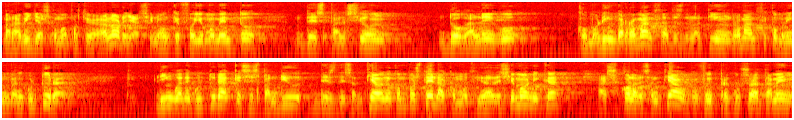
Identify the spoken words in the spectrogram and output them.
maravillas como Portugal de Galoria, sino que foi o momento de expansión do galego como lingua romanza, desde o latín romance, como lingua de cultura. Lingua de cultura que se expandiu desde Santiago de Compostela como cidade xemónica, a Escola de Santiago, que foi precursora tamén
